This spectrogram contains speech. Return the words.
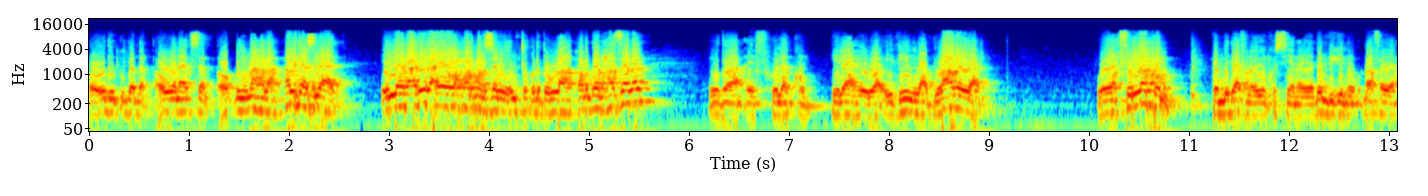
oo udug badan oo wanaagsan oo qiimaha lah halkaas la aad. Ilan adiga ayaa wax hormarsanay in tuqridu llaha qardan xasanan yudaacifhu lakum. Ilaahay waa idiin laablaabaya wayakfir lakum dambi dhaafna idinku siinaya dambigiina ku dhaafaya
